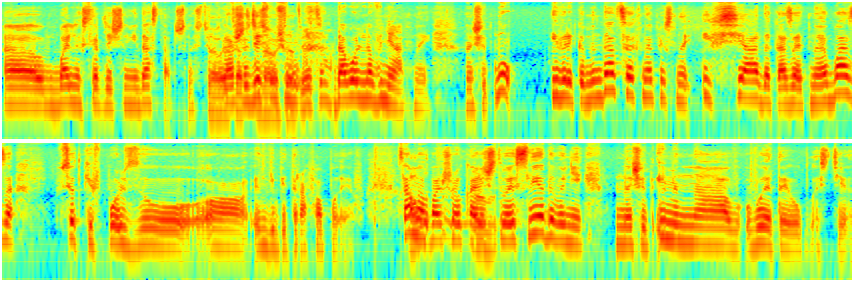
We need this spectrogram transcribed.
э, больных сердечной недостаточностью, давайте, потому что здесь, в общем, ответим. довольно внятный. Значит, ну, и в рекомендациях написано, и вся доказательная база все-таки в пользу э, ингибиторов АПФ. Самое а большое вот, э, количество исследований значит, именно в этой области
